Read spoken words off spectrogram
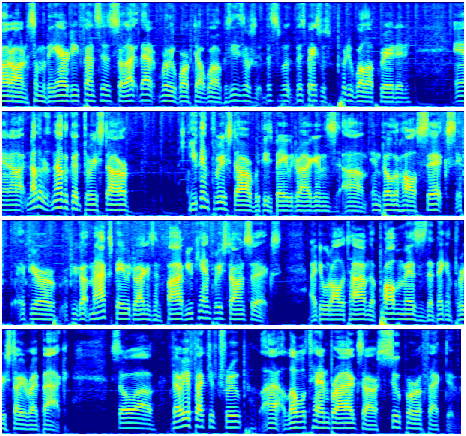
got on some of the air defenses so that, that really worked out well because these are, this was, this base was pretty well upgraded. And uh, another another good three star you can three star with these baby dragons um, in builder hall 6 if if you're if you got max baby dragons in 5 you can three star in 6 I do it all the time. The problem is is that they can three star you right back. So uh, very effective troop. Uh, level 10 brags are super effective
